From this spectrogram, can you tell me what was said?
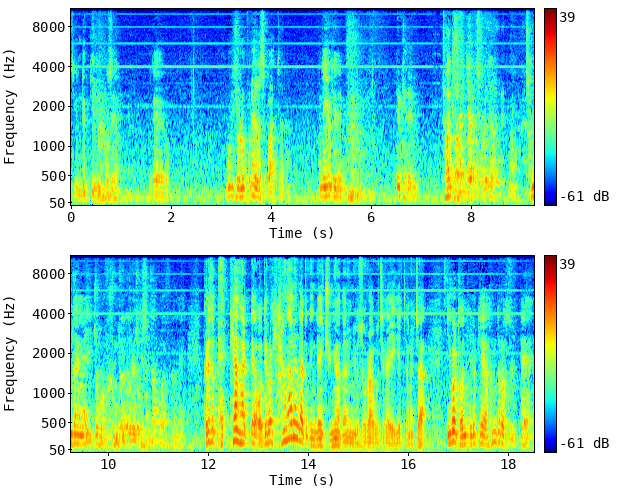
지금 느낌이 보세요. 그대로 물이 절로 뿌려졌을 것 같잖아. 근데 이렇게 되면 이렇게 되면 저한테 왔어. 천장 천장. 어, 천장이나 이쪽으로 확 물이 뿌려졌습니다. 네. 그래서 백향할 때 어디로 향하는가도 굉장히 중요하다는 요소라고 제가 얘기했잖아요. 자, 이걸 던 이렇게 흔들었을 때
